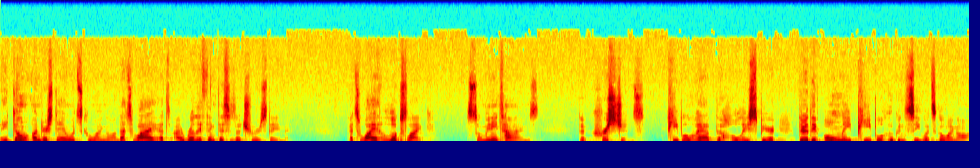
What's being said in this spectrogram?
They don't understand what's going on. That's why that's, I really think this is a true statement. That's why it looks like so many times that Christians, people who have the Holy Spirit, they're the only people who can see what's going on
